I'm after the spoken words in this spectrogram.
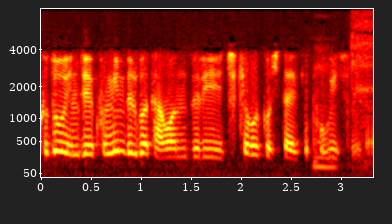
그도 이제 국민들과 당원들이 지켜볼 것이다 이렇게 음. 보고 있습니다.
